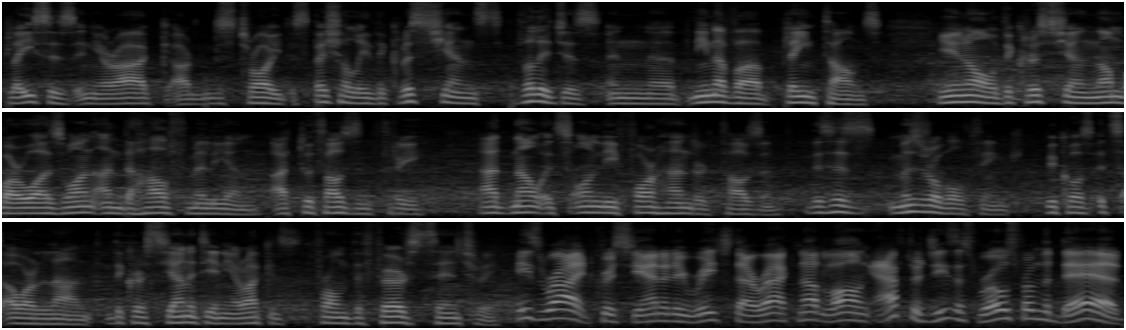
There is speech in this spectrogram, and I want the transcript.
places in Iraq are destroyed, especially the Christians villages in uh, Nineveh plain towns. You know, the Christian number was one and a half million at 2003 and now it's only 400,000. This is miserable thing because it's our land. The Christianity in Iraq is from the first century. He's right. Christianity reached Iraq not long after Jesus rose from the dead.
